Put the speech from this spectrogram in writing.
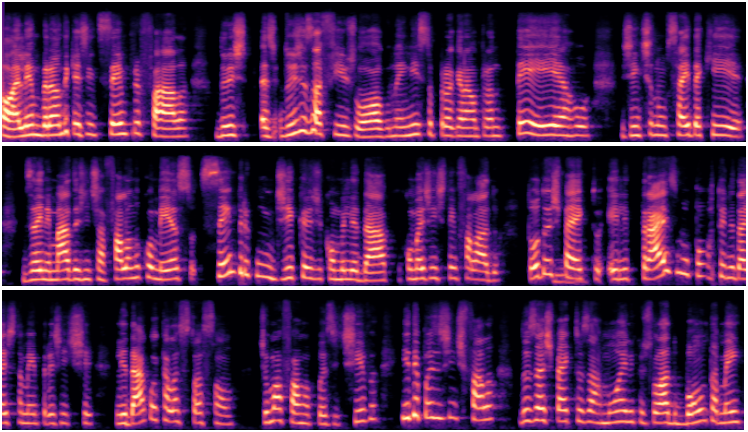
Ó, lembrando que a gente sempre fala dos, dos desafios logo no início do programa para não ter erro, a gente não sair daqui desanimado, a gente já fala no começo, sempre com dicas de como lidar, como a gente tem falado, todo aspecto ele traz uma oportunidade também para a gente lidar com aquela situação de uma forma positiva. E depois a gente fala dos aspectos harmônicos, do lado bom também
